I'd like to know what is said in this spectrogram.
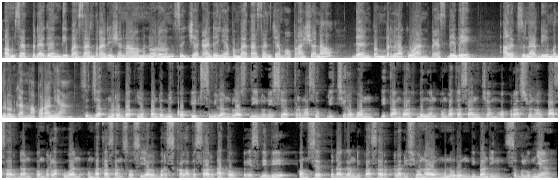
Omset pedagang di pasar tradisional menurun sejak adanya pembatasan jam operasional dan pemberlakuan PSBB. Alex Sunardi menurunkan laporannya. Sejak merebaknya pandemi COVID-19 di Indonesia termasuk di Cirebon, ditambah dengan pembatasan jam operasional pasar dan pemberlakuan pembatasan sosial berskala besar atau PSBB, omset pedagang di pasar tradisional menurun dibanding sebelumnya.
